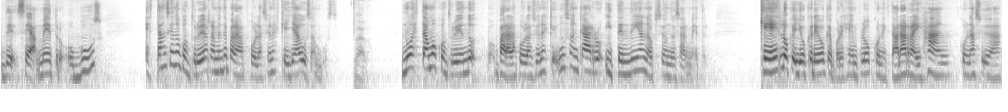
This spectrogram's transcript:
de, sea metro o bus, están siendo construidas realmente para las poblaciones que ya usan bus. Claro. No estamos construyendo para las poblaciones que usan carro y tendrían la opción de usar metro. Que es lo que yo creo que, por ejemplo, conectar a Raiján con la ciudad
